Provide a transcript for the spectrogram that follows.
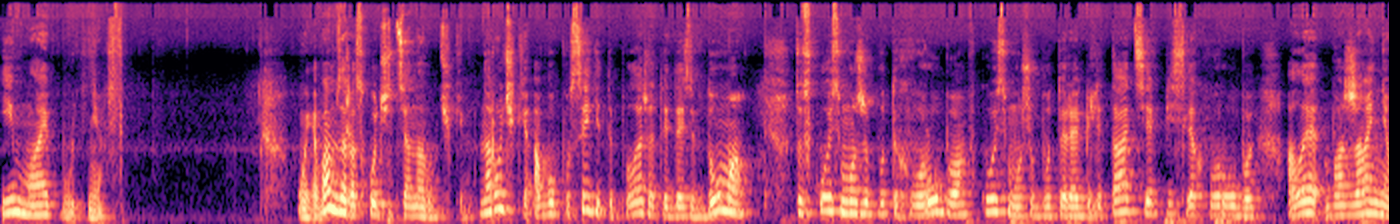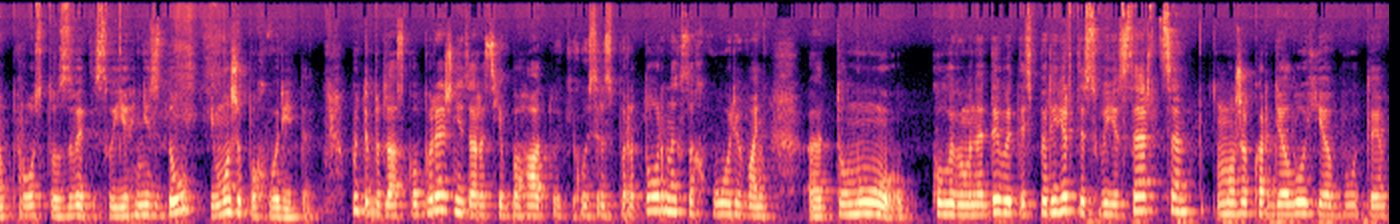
і майбутнє. Ой, а вам зараз хочеться на ручки. На ручки або посидіти, полежати десь вдома. То в когось може бути хвороба, в когось може бути реабілітація після хвороби, але бажання просто звити своє гніздо і може похворіти. Будьте, будь ласка, обережні, зараз є багато якихось респіраторних захворювань, е, тому коли ви мене дивитесь, перевірте своє серце, може кардіологія бути,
